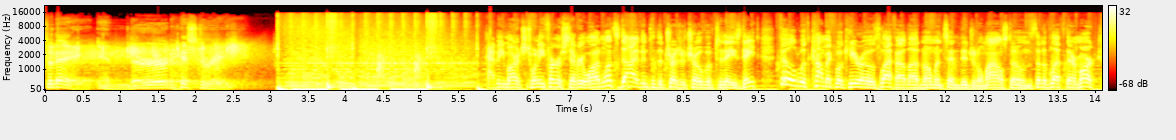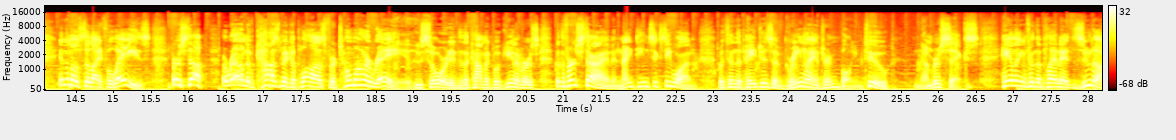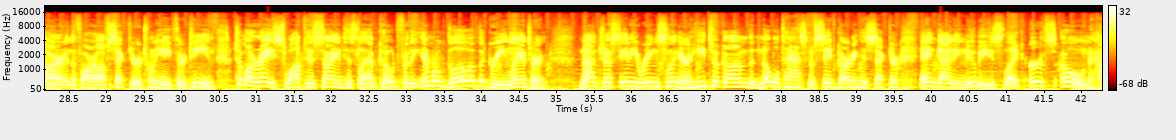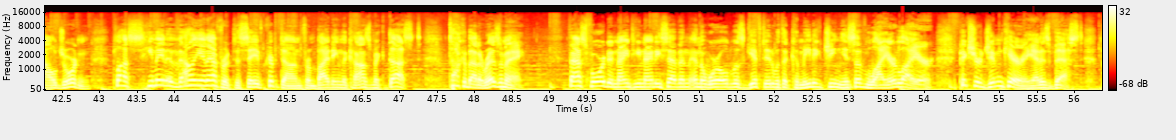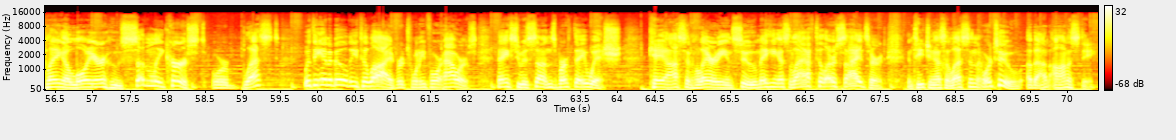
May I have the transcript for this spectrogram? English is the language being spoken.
Today in Nerd History. Happy March 21st, everyone. Let's dive into the treasure trove of today's date, filled with comic book heroes, laugh out loud moments, and digital milestones that have left their mark in the most delightful ways. First up, a round of cosmic applause for Tomar Re, who soared into the comic book universe for the first time in 1961 within the pages of Green Lantern, Volume 2, Number 6. Hailing from the planet Zunar in the far off sector 2813, Tomar swapped his scientist lab coat for the emerald glow of the Green Lantern. Not just any ring slinger, he took on the noble task of safeguarding his sector and guiding newbies like Earth's own Hal Jordan. Plus, he made a valiant effort to save Krypton from biting the cosmic dust. Talk about a resume. Fast forward to 1997, and the world was gifted with a comedic genius of Liar Liar. Picture Jim Carrey at his best, playing a lawyer who's suddenly cursed, or blessed, with the inability to lie for 24 hours, thanks to his son's birthday wish. Chaos and hilarity ensue, making us laugh till our sides hurt, and teaching us a lesson or two about honesty.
